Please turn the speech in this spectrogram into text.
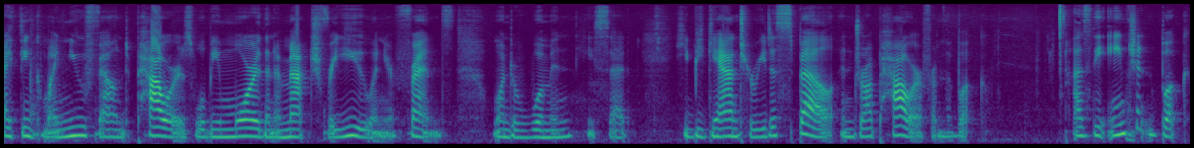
I think my newfound powers will be more than a match for you and your friends, Wonder Woman, he said. He began to read a spell and draw power from the book. As the ancient book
